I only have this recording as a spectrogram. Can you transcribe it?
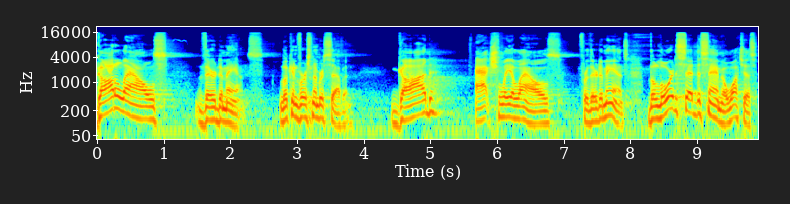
God allows their demands. Look in verse number seven. God actually allows for their demands. The Lord said to Samuel, Watch this,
